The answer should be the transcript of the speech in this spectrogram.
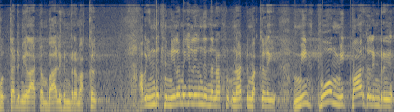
கொத்தடிமைகளாட்டம் வாழுகின்ற மக்கள். அவ இந்த நிலைமையிலிருந்து இந்த நாட்டு- நாட்டு மக்களை மீட்போம் மீட்பார்கள் என்று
